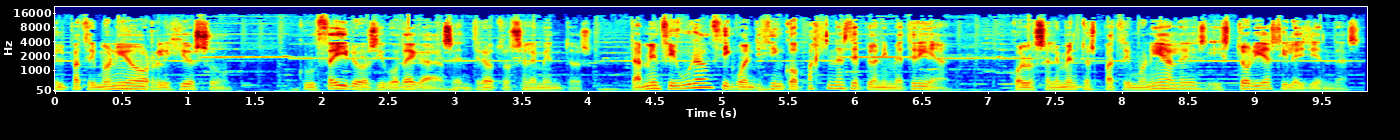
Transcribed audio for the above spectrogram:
el patrimonio religioso, cruceiros y bodegas, entre otros elementos. También figuran 55 páginas de planimetría, con los elementos patrimoniales, historias y leyendas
